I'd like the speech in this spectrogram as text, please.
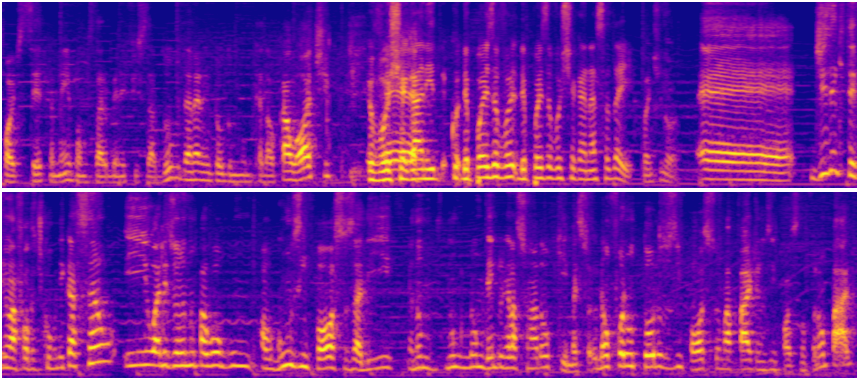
Pode ser também, vamos dar o benefício da dúvida, né? Nem todo mundo quer dar o calote. Eu vou é- chegar depois eu vou depois eu vou chegar nessa daí. Continua. É, dizem que teve uma falta de comunicação e o Arizona não pagou algum- alguns impostos ali. Eu não, não, não lembro relacionado ao que, mas não foram todos os impostos, uma parte dos impostos não foram pagos.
